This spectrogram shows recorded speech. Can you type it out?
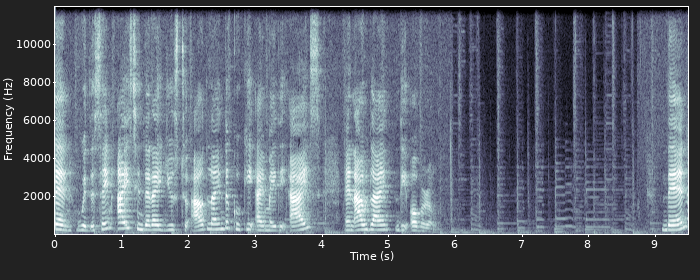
Then with the same icing that I used to outline the cookie, I made the eyes and outlined the overall. Then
